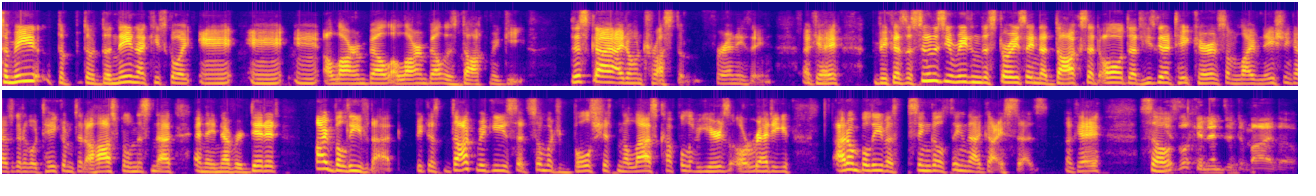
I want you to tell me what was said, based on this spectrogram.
to me, the the, the name that keeps going, eh, eh, eh, alarm bell, alarm bell, is Doc McGhee this guy, I don't trust him for anything. Okay. Because as soon as you read in the story saying that Doc said, oh, that he's going to take care of some Live Nation guys, going to go take him to the hospital and this and that, and they never did it. I believe that because Doc McGhee said so much bullshit in the last couple of years already. I don't believe a single thing that guy says. Okay. So he's looking into Dubai though.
